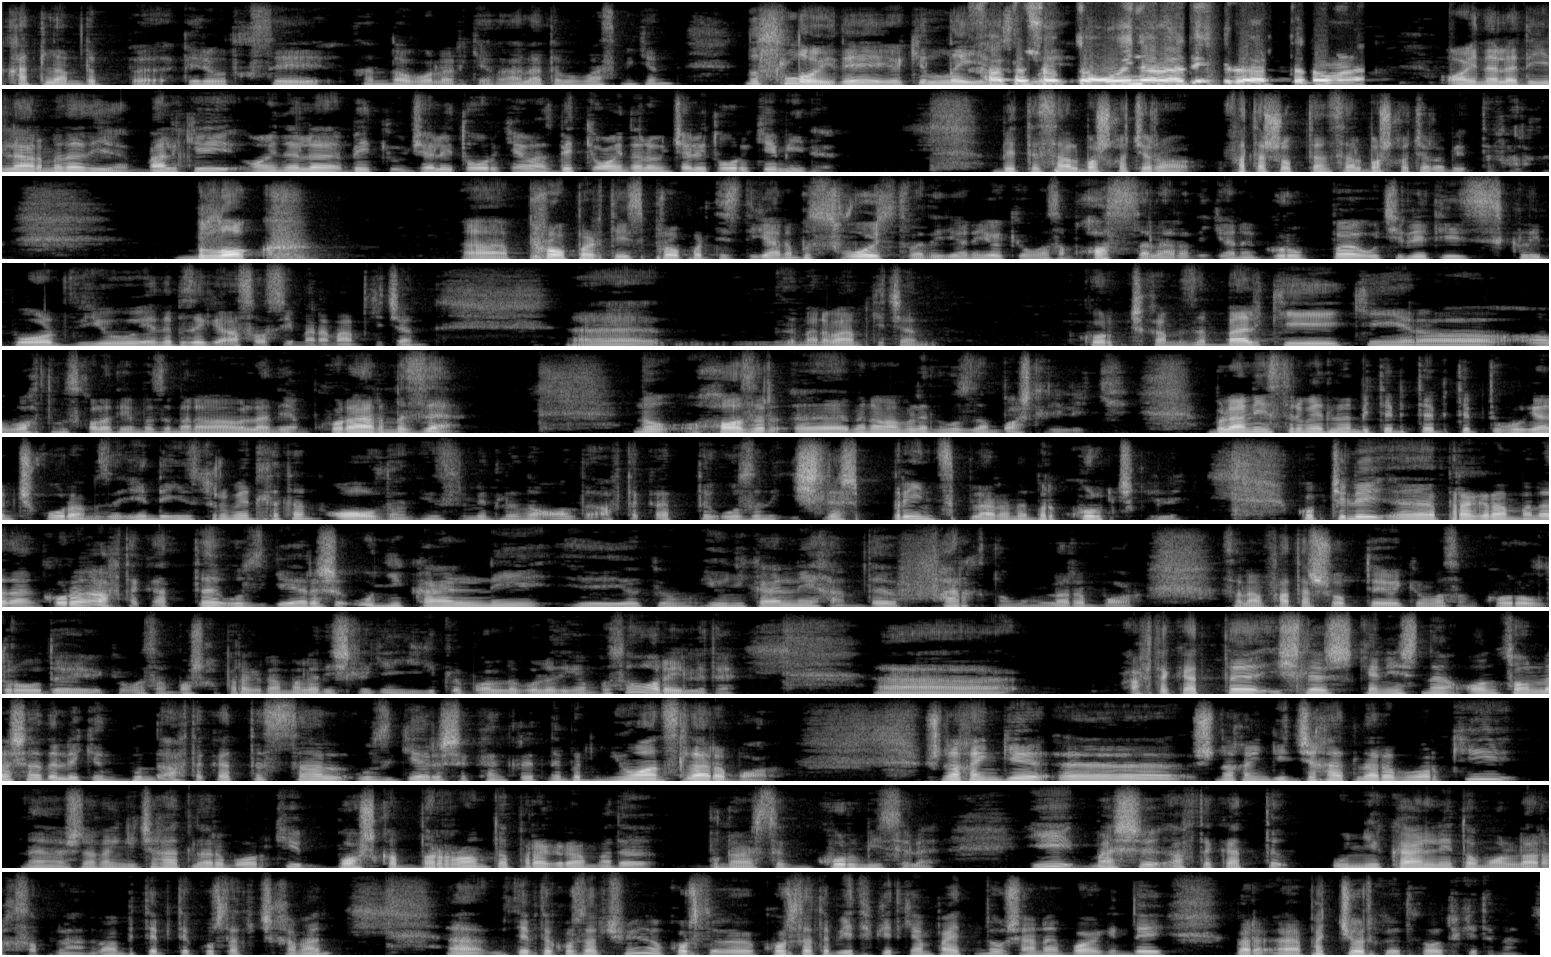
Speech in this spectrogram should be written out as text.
qatlam deb перевод qilsak qandoq bo'lar ekan g'alati bo'lmasmikin ну sloyda yoki layer photoshopda oynalar deyilardi domla. Oynalar deyilarmidi balki oynalar bu yerga unchalik to'g'ri kelmas bu yerga oynalar unchalik to'g'ri kelmaydi bu yerda sal boshqacharoq photoshopdan sal boshqacharoq bu yerda farqi blok e, properties properties degani bu свойства degani yoki bo'lmasam xossalari degani gruppa utilities clipboard view endi bizga asosiy mana e, mana kechan biz mana mana kechan ko'rib chiqamiz balki keyinroq vaqtimiz qoladigan bo'lsa mana mana bularni ham ko'rarmiz ну hozir e, mana mana bularni o'zidan boshlaylik. Bularni instrumentlarni bitta bitta bitta bitta o'rganib chiqaveramiz. Endi instrumentlardan oldin instrumentlardan oldin avtokadni o'zini ishlash prinsiplarini bir ko'rib chiqaylik. Ko'pchilik e, programmalardan ko'ra avtokadni o'ziga yarasha unikalniy e, yoki unikalniy hamda farq tomonlari bor. Masalan photoshopda yoki bo'lmasam corel drawda yoki bo'lmasam boshqa programmalarda ishlagan yigitlar bolalar bo'ladigan bo'lsa oranglarda. E, avtokadda ishlash конечно osonlashadi lekin bunda avtokadda sal o'ziga yarasha konkretniy bir nyuanslari bor. Shunaqangi e, shunaqangi jihatlari borki e, shunaqangi jihatlari borki boshqa bironta programmada bu narsani ko'rmaysizlar и mana shu avtokadni unikalniy tomonlari hisoblanadi. Man bitta bitta ko'rsatib chiqaman. Э, bitta bitta ko'rsatib chiqmayman e, ko'rsatib yetib ketgan paytimda o'shani boyagiday bir e, подчеркивать qilib o'tib ketaman.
